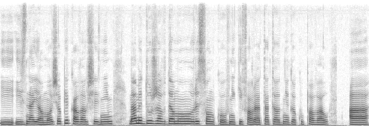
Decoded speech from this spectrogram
i, i znajomość, opiekował się nim. Mamy dużo w domu rysunków Nikifora, tato od niego kupował. A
